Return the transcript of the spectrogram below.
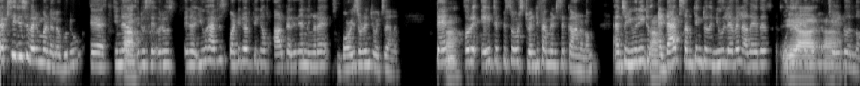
വെബ് സീരീസ് വരുമ്പോണ്ടല്ലോ ഗുരു ഒരു ഒരു you have this particular thing of ആൾക്കാർക്ക് ഞാൻ നിങ്ങളുടെ ബോയ്സോടും ചോദിച്ചതാണ്. ടെൻ. ഒരു eight episodes twenty five minutes കാണണം and so you need to adapt something to the new level അതായത് ചെയ്യേണ്ടി വന്നോ?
